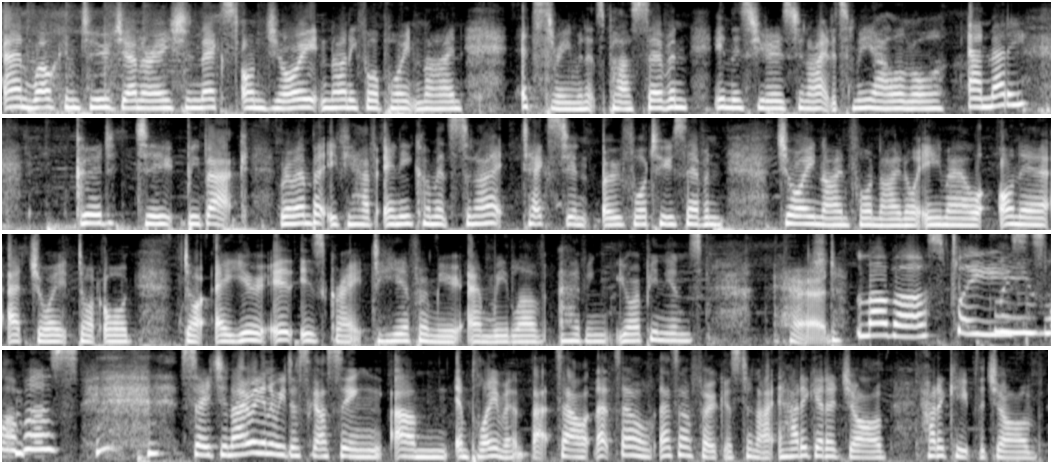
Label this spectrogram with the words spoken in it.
And welcome to Generation Next on Joy 94.9. It's three minutes past seven in the studios tonight. It's me, Eleanor. And Maddie. Good to be back. Remember, if you have any comments tonight, text in 0427 Joy 949 or email on air at joy.org.au. It is great to hear from you and we love having your opinions heard. Love us, please. Please love us. so tonight we're going to be discussing um, employment. That's our that's our that's our focus tonight. How to get a job, how to keep the job,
